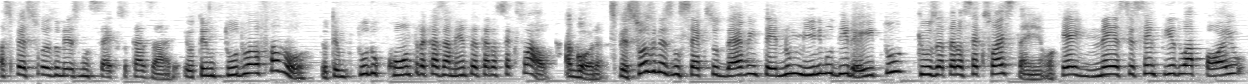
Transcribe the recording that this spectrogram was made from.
as pessoas do mesmo sexo casarem? Eu tenho tudo a favor. Eu tenho tudo contra casamento heterossexual. Agora, as pessoas do mesmo sexo devem ter, no mínimo, o direito que os heterossexuais tenham, ok? Nesse sentido, apoio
